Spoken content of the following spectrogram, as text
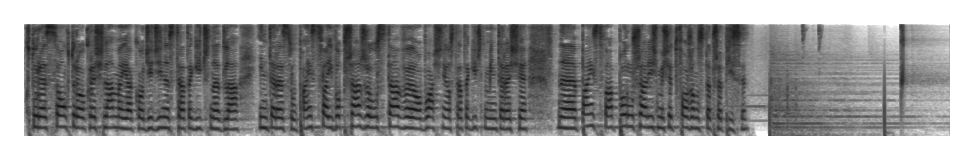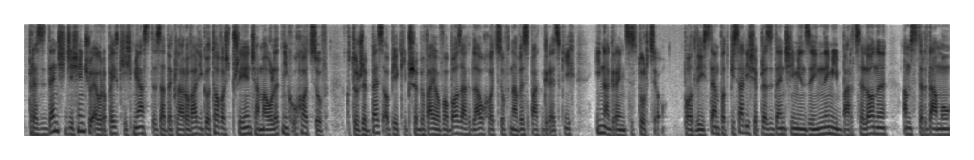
które są, które określamy jako dziedziny strategiczne dla interesu państwa i w obszarze ustawy o właśnie o strategicznym interesie e, państwa poruszaliśmy się tworząc te przepisy. Prezydenci dziesięciu europejskich miast zadeklarowali gotowość przyjęcia małoletnich uchodźców, którzy bez opieki przebywają w obozach dla uchodźców na wyspach greckich i na granicy z Turcją. Pod listem podpisali się prezydenci m.in. Barcelony, Amsterdamu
